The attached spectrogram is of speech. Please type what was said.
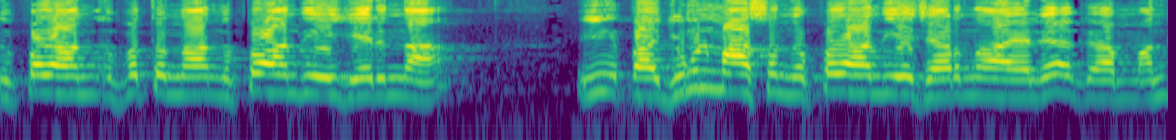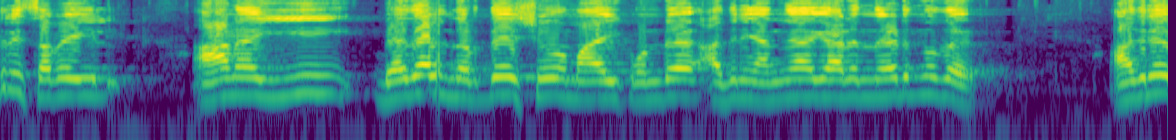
മുപ്പതാം മുപ്പത്തൊന്നാം മുപ്പതാം തീയതി ചേരുന്ന ഈ ജൂൺ മാസം മുപ്പതാം തീയതി ചേർന്നതായ മന്ത്രിസഭയിൽ ആണ് ഈ ബദൽ നിർദ്ദേശവുമായി കൊണ്ട് അതിന് അംഗീകാരം നേടുന്നത്. അതിനെ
